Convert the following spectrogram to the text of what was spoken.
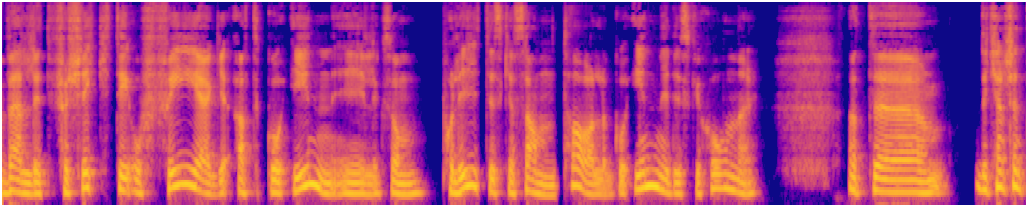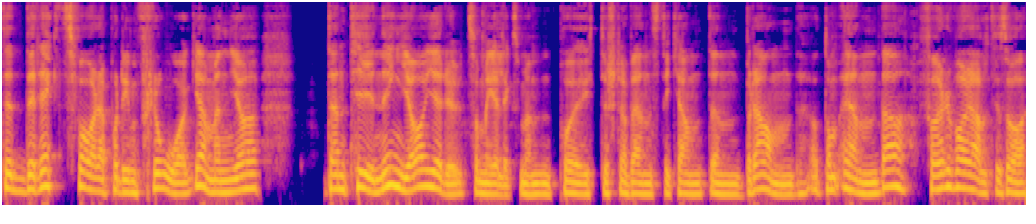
väldigt försiktig och feg att gå in i liksom politiska samtal, gå in i diskussioner. Att eh, det kanske inte direkt svarar på din fråga men jag, den tidning jag ger ut som är liksom en på yttersta vänsterkanten brand, att de enda, förr var det alltid så,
